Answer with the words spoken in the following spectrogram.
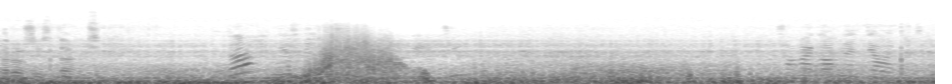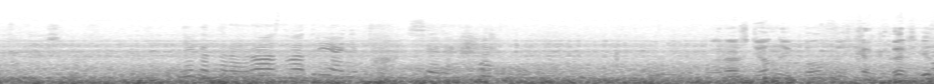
Хороший старт. Да, не сбивайся. Летим. Самое главное сделать это, конечно. Некоторые раз, два, три, они пух, сели. Рожденный ползать, как говорится.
